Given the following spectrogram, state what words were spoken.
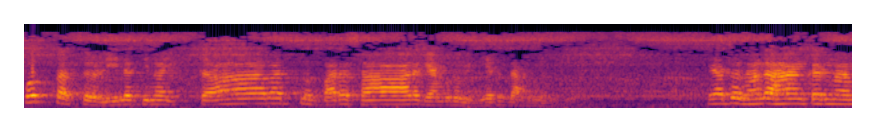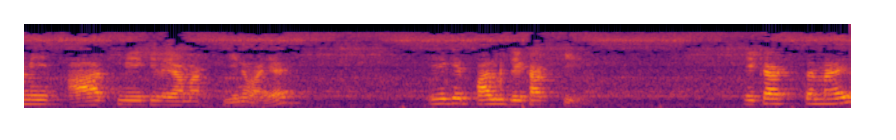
පොත්පත්වල লীලා තිනවා ඉතාමත්ම බරසාර ගැඹුරු විදිහට ධර්මයේ. එයාට සඳහන් කරනවා මේ ආත්මය කියලා යමක් කියනවය. ඒකේ පළු දෙකක් තියෙනවා. එකක් තමයි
